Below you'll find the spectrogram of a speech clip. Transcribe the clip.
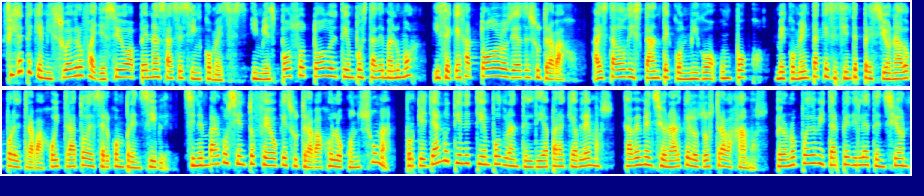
Fíjate que mi suegro falleció apenas hace cinco meses y mi esposo todo el tiempo está de mal humor y se queja todos los días de su trabajo. Ha estado distante conmigo un poco. Me comenta que se siente presionado por el trabajo y trato de ser comprensible. Sin embargo, siento feo que su trabajo lo consuma, porque ya no tiene tiempo durante el día para que hablemos. Cabe mencionar que los dos trabajamos, pero no puedo evitar pedirle atención.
